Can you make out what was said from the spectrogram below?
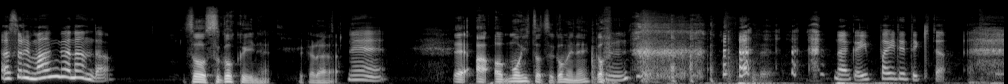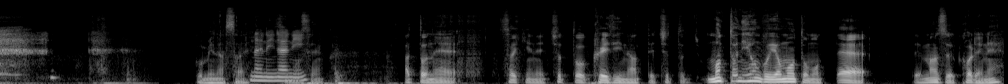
あ、それ漫画なんだ。そう、すごくいいね。だから、ねで、あ、あもう一つ、ごめんね。ごえ。めん。うん。なんかいっぱい出てきた。ごめんなさい。何々すいませんあとね、最近ね、ちょっとクレイジーになって、ちょっともっと日本語読もうと思って、で、まずこれね。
